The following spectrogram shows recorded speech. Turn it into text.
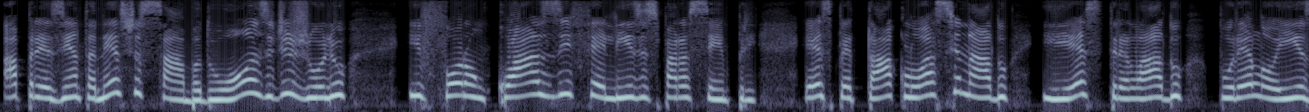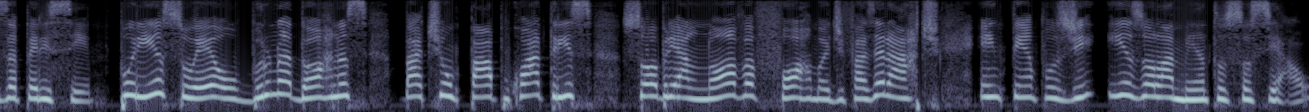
apresenta neste sábado, 11 de julho, e foram quase felizes para sempre. Espetáculo assinado e estrelado por Heloísa Perissé. Por isso, eu, Bruna Dornas, bati um papo com a atriz sobre a nova forma de fazer arte em tempos de isolamento social.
